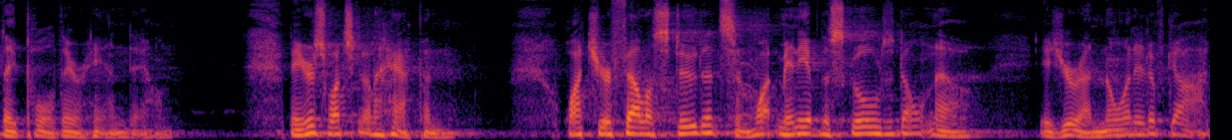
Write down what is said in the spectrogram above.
they pull their hand down. Now, here's what's going to happen. What your fellow students and what many of the schools don't know is you're anointed of God.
